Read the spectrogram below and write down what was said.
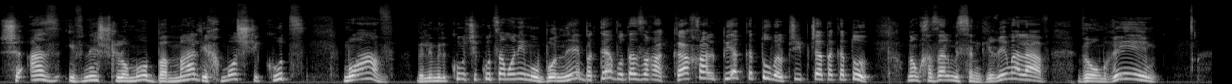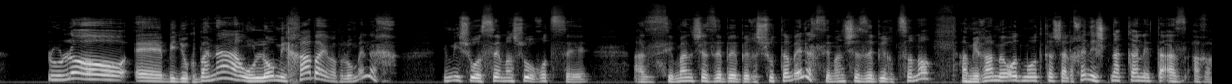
שאז יבנה שלמה במה לכמוש שיקוץ מואב. ולמלכות שיקוץ המונים, הוא בונה בתי עבודה זרה, ככה על פי הכתוב, על פי פשט הכתוב. אמנם חז"ל מסנגרים עליו, ואומרים, הוא לא אה, בדיוק בנה, הוא לא מיכה בהם, אבל הוא מלך. אם מישהו עושה מה שהוא רוצה, אז סימן שזה ברשות המלך, סימן שזה ברצונו. אמירה מאוד מאוד קשה, לכן ישנה כאן את האזהרה.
